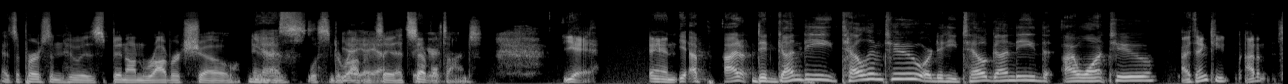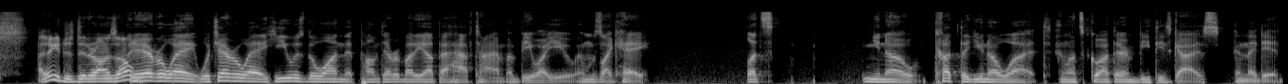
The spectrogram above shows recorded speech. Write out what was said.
As a person who has been on Robert's show and Yes. has listened to Yeah, Robert yeah, yeah. say that several Figured. times. Yeah. And Yeah, I don't, did Gundy tell him to, or did he tell Gundy that I want to? I think he I don't I think he just did it on his own. Whichever way, whichever way, he was the one that pumped everybody up at halftime of BYU and was like, "Hey, let's, you know, cut the you know what, and let's go out there and beat these guys." And they did.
